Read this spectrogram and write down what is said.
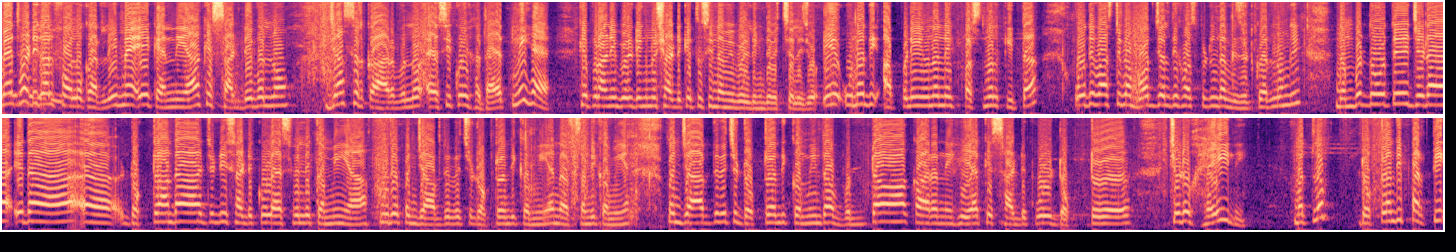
ਮੈਂ ਤੁਹਾਡੀ ਗੱਲ ਫੋਲੋ ਕਰ ਲਈ। ਮੈਂ ਇਹ ਕਹਿੰਨੀ ਆ ਕਿ ਸਾਡੇ ਵੱਲੋਂ ਜਾਂ ਸਰਕਾਰ ਵੱਲੋਂ ਐਸੀ ਕੋਈ ਹਦਾਇਤ ਨਹੀਂ ਹੈ ਕਿ ਪੁਰਾਣੀ ਬਿਲਡਿੰਗ ਨੂੰ ਛੱਡ ਕੇ ਤੁਸੀਂ ਨਵੀਂ ਬਿਲਡਿੰਗ ਦੇ ਵਿੱਚ ਚਲੇ ਜਾਓ। ਇਹ ਉਹਨਾਂ ਦੀ ਆਪਣੀ ਉਹਨਾਂ ਨੇ ਪਰਸਨਲ ਕੀਤਾ ਉਹਦੇ ਵਾਸਤੇ ਮੈਂ ਬਹੁਤ ਜਲਦੀ ਹਸਪੀਟਲ ਦਾ ਵਿਜ਼ਿਟ ਕਰ ਲੂੰਗੀ ਨੰਬਰ 2 ਤੇ ਜਿਹੜਾ ਇਹਦਾ ਅਹ, ਡਾਕਟਰਾਂ ਦਾ ਜਿਹੜੀ ਸਾਡੇ ਕੋਲ ਇਸ ਵੇਲੇ ਕਮੀ ਆ ਪੂਰੇ ਪੰਜਾਬ ਦੇ ਵਿੱਚ ਡਾਕਟਰਾਂ ਦੀ ਕਮੀ ਆ ਨਰਸਾਂ ਦੀ ਕਮੀ ਆ। ਪੰਜਾਬ ਦੇ ਵਿੱਚ ਡਾਕਟਰਾਂ ਦੀ ਕਮੀ ਦਾ ਵੱਡਾ ਕਾਰਨ ਇਹ ਆ ਕਿ ਸਾਡੇ ਕੋਲ ਡਾਕਟਰ ਜਿਹੜੇ ਹੈ ਹੀ ਨਹੀਂ। ਮਤਲਬ ਡਾਕਟਰਾਂ ਦੀ ਭਰਤੀ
